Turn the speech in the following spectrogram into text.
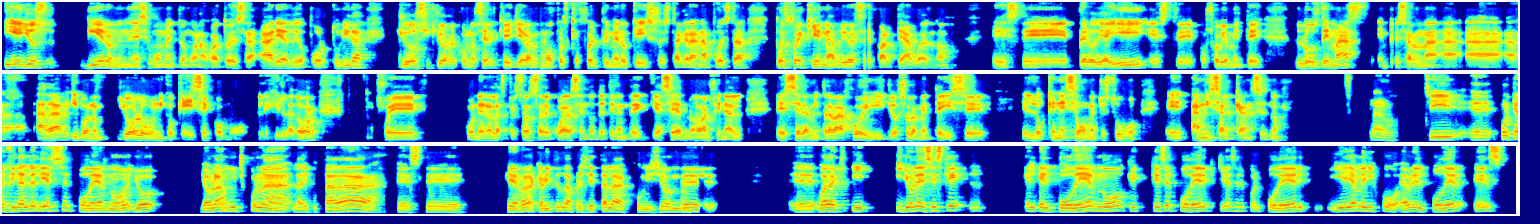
Y ellos vieron en ese momento en Guanajuato esa área de oportunidad. Yo sí quiero reconocer que Gerald Motors, que fue el primero que hizo esta gran apuesta, pues fue quien abrió ese parteaguas, ¿no? Este, pero de ahí, este, pues obviamente los demás empezaron a, a, a, dar y bueno, yo lo único que hice como legislador fue poner a las personas adecuadas en donde tienen que hacer, ¿no? Al final ese era mi trabajo y yo solamente hice lo que en ese momento estuvo eh, a mis alcances, ¿no? Claro, sí, eh, porque al final del día ese es el poder, ¿no? Yo, yo hablaba mucho con la, la diputada este, Guerra, que ahorita es la presidenta de la comisión de... Eh, bueno, y, y yo le decía, es que el, el poder, ¿no? ¿Qué, ¿Qué, es el poder? ¿Qué quiere hacer con el poder? Y ella me dijo, a ver, el poder es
